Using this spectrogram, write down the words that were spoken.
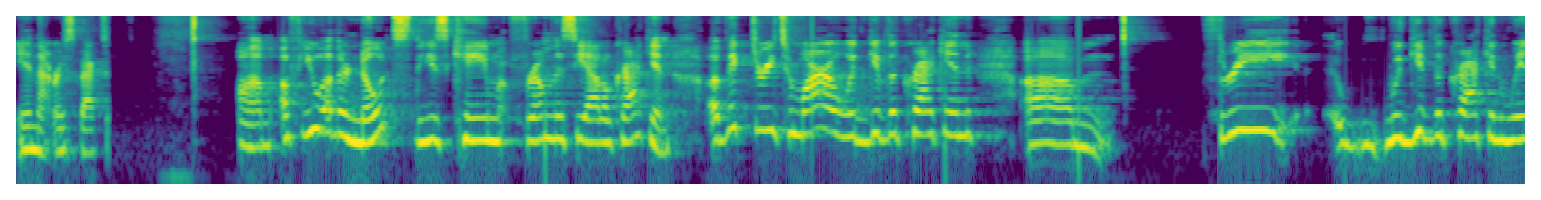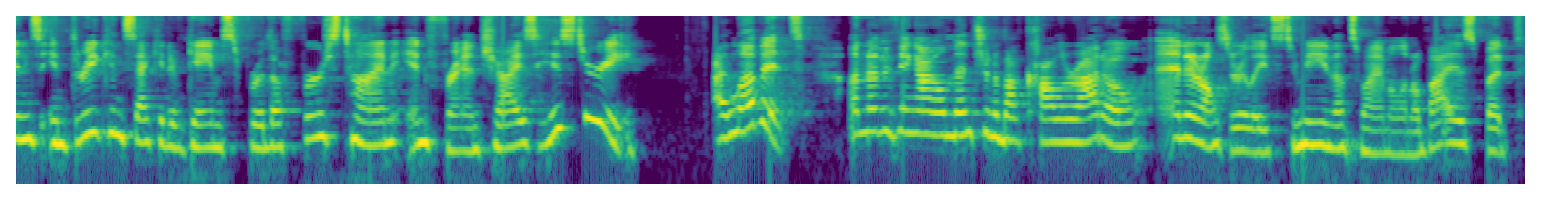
in that respect. Um, a few other notes. These came from the Seattle Kraken. A victory tomorrow would give the Kraken um, three would give the Kraken wins in three consecutive games for the first time in franchise history. I love it. Another thing I will mention about Colorado, and it also relates to me, that's why I'm a little biased, but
